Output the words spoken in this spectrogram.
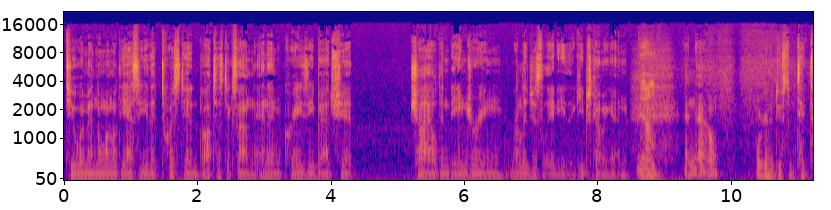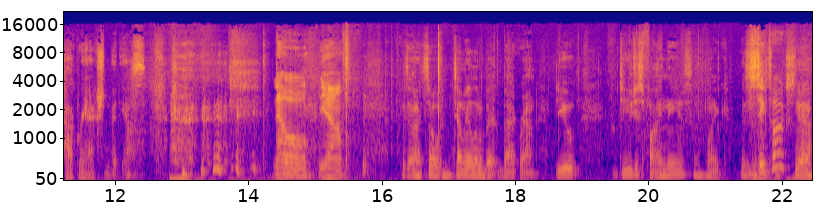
two women, the one with the SE that twisted autistic son, and then crazy bad shit child endangering religious lady that keeps coming in. Yeah. And now we're gonna do some TikTok reaction videos. no, yeah. So, so tell me a little bit background. Do you do you just find these like this is TikToks? Yeah.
